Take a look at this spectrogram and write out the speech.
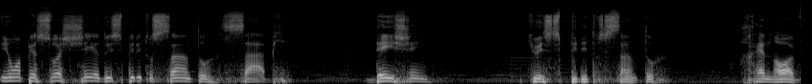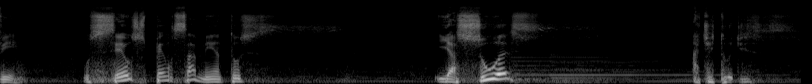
e uma pessoa cheia do Espírito Santo sabe, deixem que o Espírito Santo renove os seus pensamentos e as suas atitudes.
